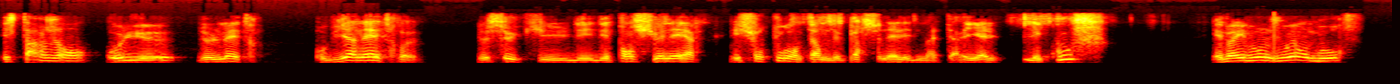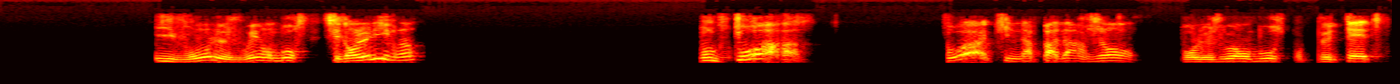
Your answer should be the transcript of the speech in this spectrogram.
Et cet argent, au lieu de le mettre au bien-être de ceux qui, des, pensionnaires, et surtout en termes de personnel et de matériel, les couches, eh ben, ils vont le jouer en bourse. Ils vont le jouer en bourse. C'est dans le livre. Hein. Donc toi, toi qui n'as pas d'argent pour le jouer en bourse, pour peut-être,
